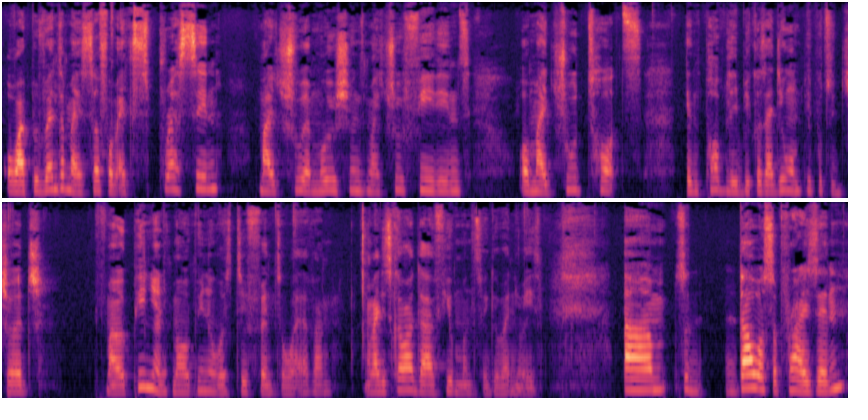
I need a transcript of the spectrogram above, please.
or I prevented myself from expressing my true emotions, my true feelings, or my true thoughts in public because I didn't want people to judge my opinion if my opinion was different or whatever. And I discovered that a few months ago, anyways. Um, so that was surprising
